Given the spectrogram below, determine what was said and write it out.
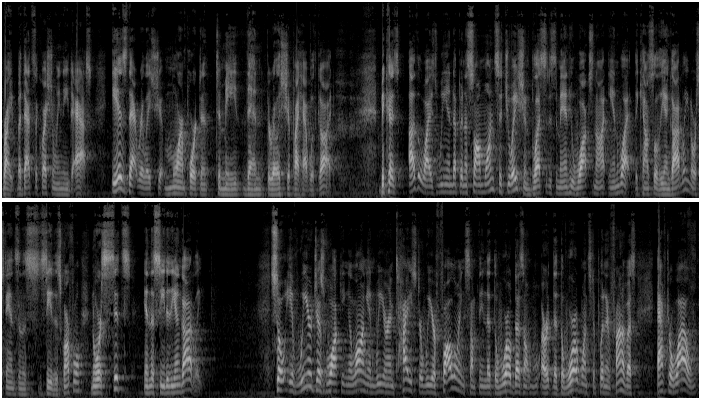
Right, but that's the question we need to ask. Is that relationship more important to me than the relationship I have with God? Because otherwise, we end up in a Psalm 1 situation. Blessed is the man who walks not in what? The counsel of the ungodly, nor stands in the seat of the scornful, nor sits in the seat of the ungodly. So if we are just walking along and we are enticed or we are following something that the world doesn't or that the world wants to put in front of us, after a while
